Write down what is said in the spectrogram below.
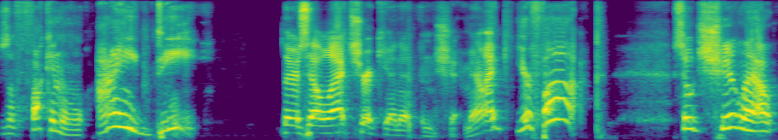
there's a fucking ID. There's electric in it and shit, man. Like, you're fucked. So chill out,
